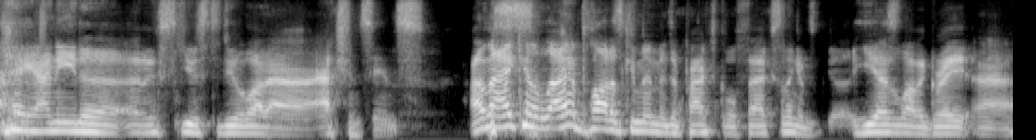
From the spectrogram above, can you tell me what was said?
hey, I need a, an excuse to do a lot of action scenes. I mean, I can I applaud his commitment to practical effects. I think it's he has a lot of great uh,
